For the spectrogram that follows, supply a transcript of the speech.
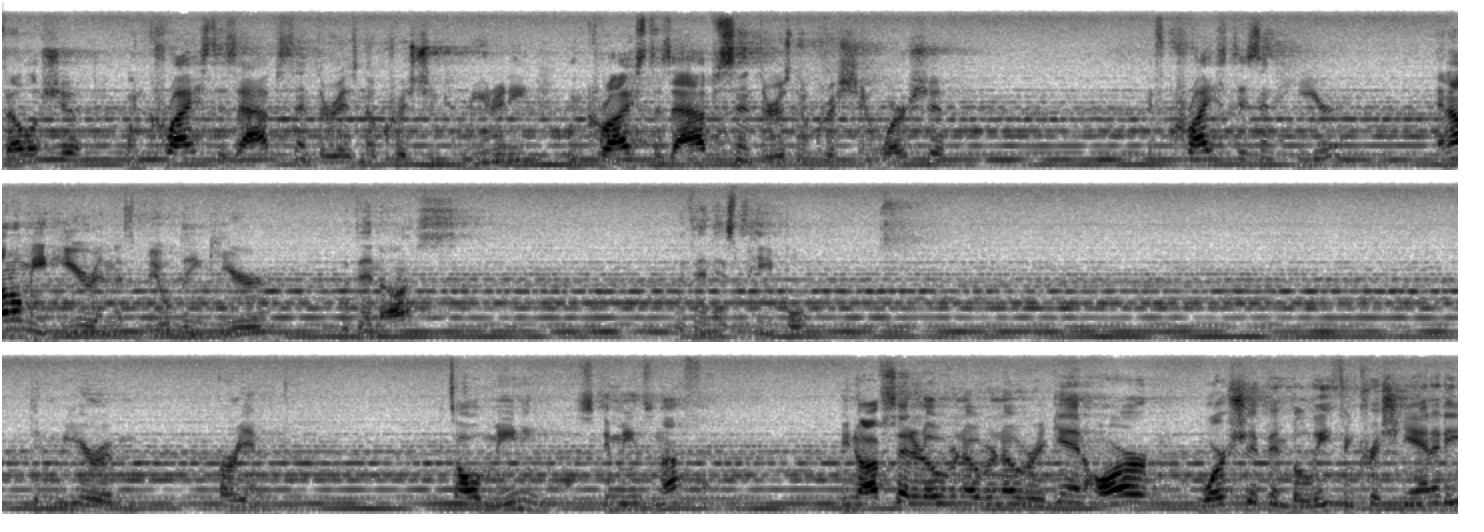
fellowship. When Christ is absent, there is no Christian community. When Christ is absent, there is no Christian worship. If Christ isn't here, and I don't mean here in this building, here within us, within His people, then we are, are empty. It's all meaningless. It means nothing. You know, I've said it over and over and over again. Our worship and belief in Christianity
